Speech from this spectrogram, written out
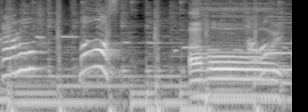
Karlov most. Ahoj. Ahoj.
